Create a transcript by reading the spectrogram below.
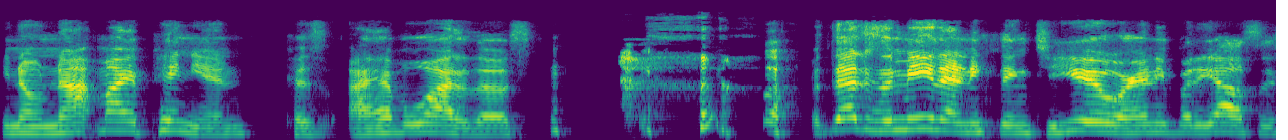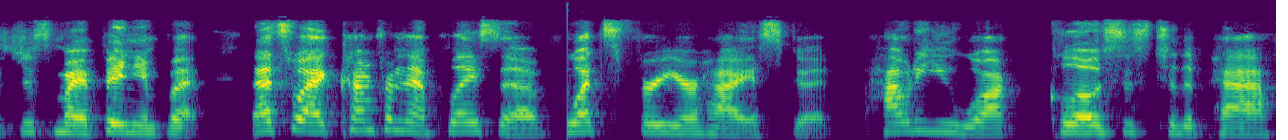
You know, not my opinion, because I have a lot of those. but that doesn't mean anything to you or anybody else. It's just my opinion. But that's why I come from that place of what's for your highest good. How do you walk closest to the path,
